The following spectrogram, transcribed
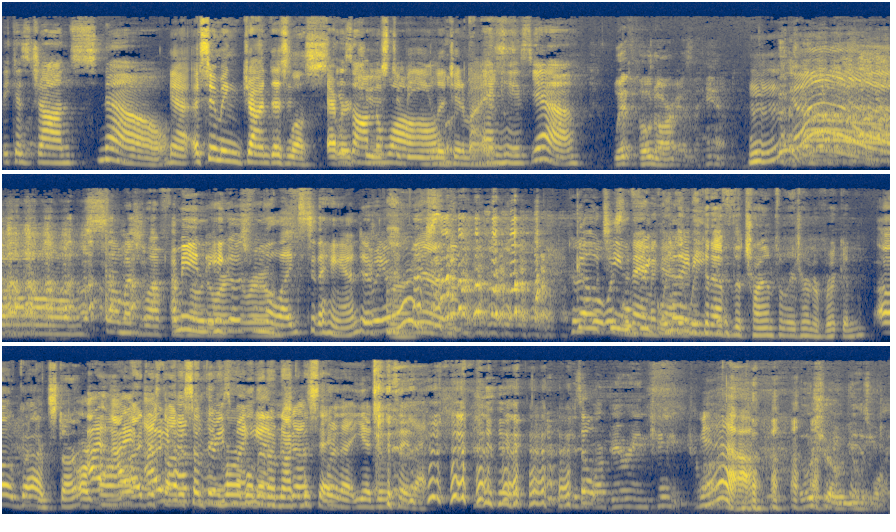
because Jon Snow Yeah, assuming Jon doesn't ever is on the choose to be legitimized. and he's yeah. With Hodor as the hand. Mm-hmm. Oh, so much love. For I mean, Hodor he in goes the from the room. legs to the hand. I mean, it works. Who- Go what was team the name again? mighty. We could have the triumphant return of Rickon. oh God! Stark. I, I, I just would thought of something horrible that I'm not going to just say. For that, yeah, don't say that. He's a barbarian king. Come Yeah. on. Osha would be his wife.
